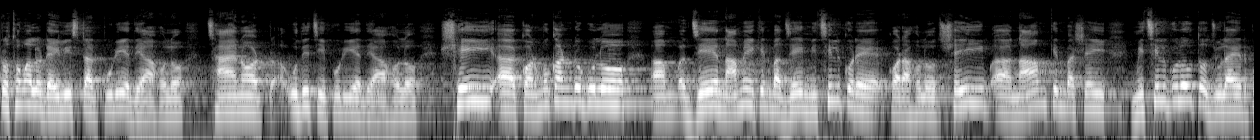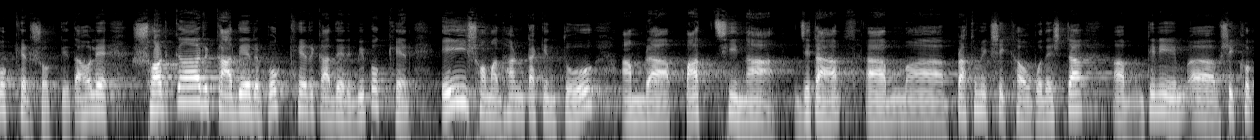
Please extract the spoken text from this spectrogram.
প্রথম আলো ডেইলি স্টার পুড়িয়ে দেওয়া হলো, ছায়ানট উদিচি পুড়িয়ে দেওয়া হলো। সেই কর্মকাণ্ডগুলো যে নামে কিংবা যে মিছিল করে করা হলো, সেই নাম কিংবা সেই মিছিলগুলোও তো জুলাইয়ের পক্ষের শক্তি। তাহলে সরকার কাদের পক্ষের, কাদের বিপক্ষের, এই সমাধানটা কিন্তু আমরা পাচ্ছি না। যেটা প্রাথমিক শিক্ষা উপদেষ্টা তিনি শিক্ষক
